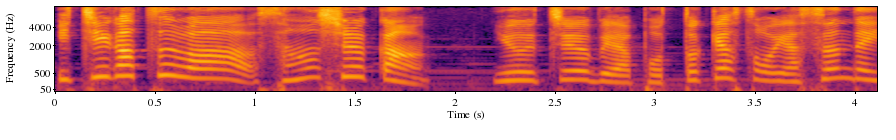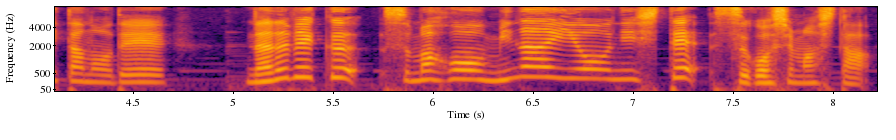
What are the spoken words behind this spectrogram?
1月は3週間 YouTube やポッドキャストを休んでいたので、なるべくスマホを見ないようにして過ごしました。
